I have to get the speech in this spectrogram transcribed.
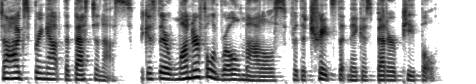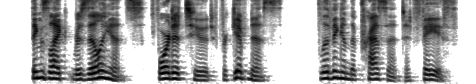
Dogs bring out the best in us because they're wonderful role models for the traits that make us better people. Things like resilience, fortitude, forgiveness, living in the present, and faith.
